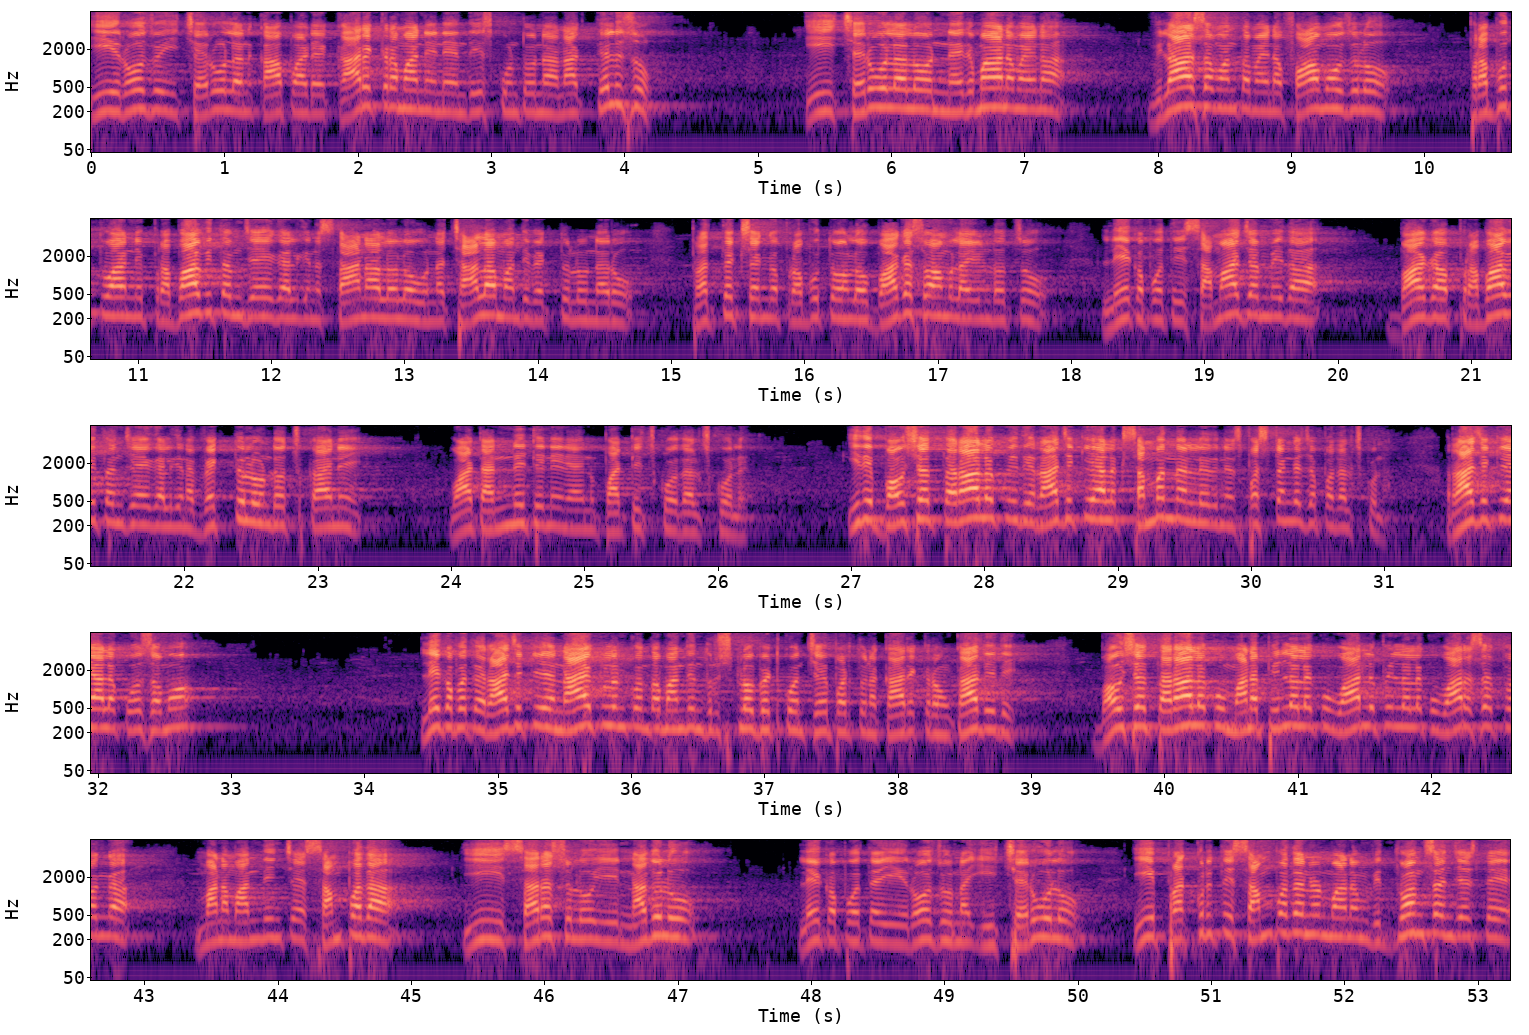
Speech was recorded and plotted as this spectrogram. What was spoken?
ఈరోజు ఈ చెరువులను కాపాడే కార్యక్రమాన్ని నేను తీసుకుంటున్నా. నాకు తెలుసు ఈ చెరువులలో నిర్మాణమైన విలాసవంతమైన ఫామ్ హౌజులు ప్రభుత్వాన్ని ప్రభావితం చేయగలిగిన స్థానాలలో ఉన్న చాలామంది వ్యక్తులు ఉన్నారు. ప్రత్యక్షంగా ప్రభుత్వంలో భాగస్వాములు అయి ఉండొచ్చు. లేకపోతే సమాజం మీద బాగా ప్రభావితం చేయగలిగిన వ్యక్తులు ఉండొచ్చు. కానీ వాటన్నిటినీ నేను పట్టించుకోదలుచుకోలే ఇది భవిష్యత్ తరాలకు ఇది రాజకీయాలకు సంబంధం లేదు. నేను స్పష్టంగా చెప్పదలుచుకున్నా. రాజకీయాల కోసమో లేకపోతే రాజకీయ నాయకులను కొంతమందిని దృష్టిలో పెట్టుకొని చేపడుతున్న కార్యక్రమం కాదు ఇది. భవిష్యత్ తరాలకు మన పిల్లలకు వాళ్ళ పిల్లలకు వారసత్వంగా మనం అందించే సంపద ఈ సరస్సులు ఈ నదులు లేకపోతే ఈ రోజున్న ఈ చెరువులు ఈ ప్రకృతి సంపదను మనం విధ్వంసం చేస్తే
